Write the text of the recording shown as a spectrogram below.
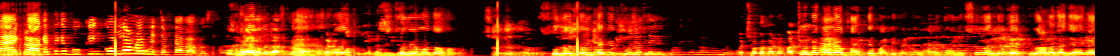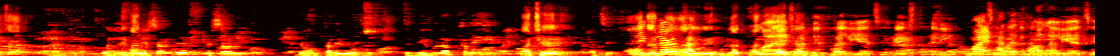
হ্যাঁ একটু আগে থেকে বুকিং করলে আমরা ভেতরটা ব্যবস্থা ওখানে। হ্যাঁ কুড়ি জনের মতো হবে। ষোলো জন। ষোলো জন। থেকে কুড়ি ষোলো জন ছোটখাটো ছোটোখাটো বার্থডে পার্টি ফার্টি হয়তো অনেক সময় লোকে একটু আলাদা জায়গা চায়। এবার স্পেশাল স্পেশাল যেমন থালি রয়েছে রেগুলার থালি আছে। আছে? আমাদের বাঙালি রেগুলার থালি মায়ের হাতে থালি আছে ভেজ থালি মায়ের হাতে। বাঙালি আছে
